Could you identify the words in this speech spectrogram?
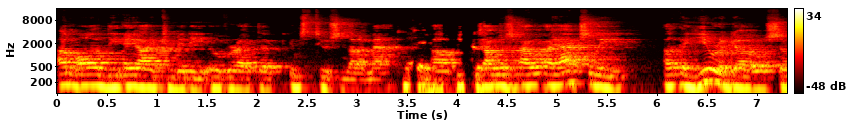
I'm on the AI committee over at the institution that I'm at okay. uh, because I was I, I actually a, year ago, so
